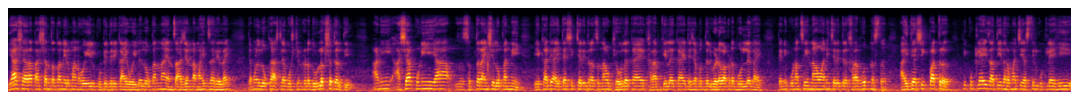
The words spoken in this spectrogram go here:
या शहरात अशांतता निर्माण होईल कुठेतरी काय होईल लोकांना यांचा अजेंडा माहीत झालेला आहे. त्यामुळे लोक असल्या गोष्टींकडे दुर्लक्ष करतील. आणि अशा कुणी या सत्तर ऐंशी लोकांनी एखाद्या ऐतिहासिक चरित्राचं नाव ठेवलं काय खराब केलं काय त्याच्याबद्दल वेडवाकडं बोललं काय त्यांनी कुणाचंही नाव आणि चरित्र खराब होत नसतं. ऐतिहासिक पात्र ही कुठल्याही जाती धर्माची असतील कुठल्याही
